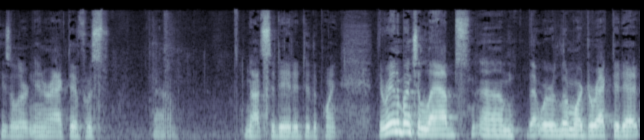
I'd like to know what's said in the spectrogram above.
he's alert and interactive, was um, not sedated to the point. They ran a bunch of labs um, that were a little more directed at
